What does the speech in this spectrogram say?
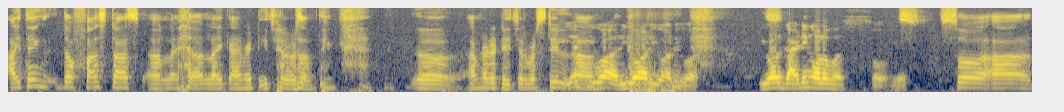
i think the first task uh, like, like i'm a teacher or something uh, i'm not a teacher but still yes, uh, you are. You are. You are. You are. You are guiding all of us. So yes. so uh,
